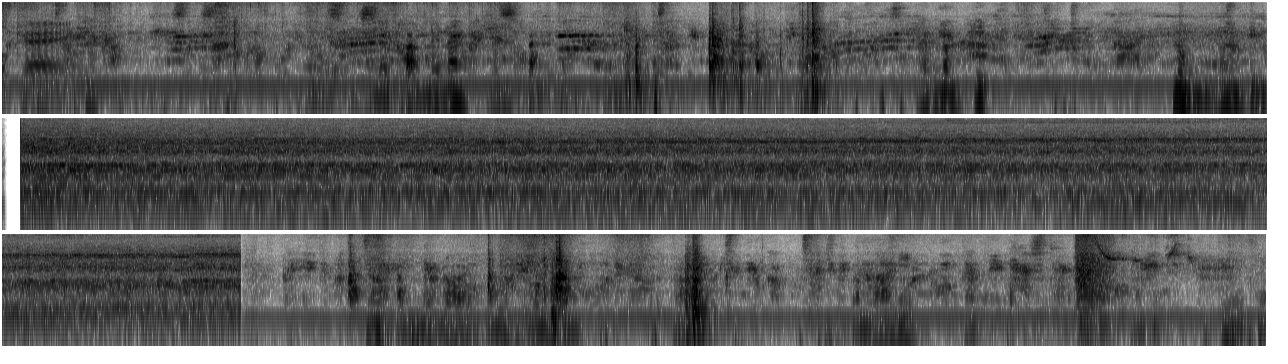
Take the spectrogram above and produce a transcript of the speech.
Okay. อย่าปั่นเลยนะเป็นปั่นทำน้ำพริกหนุ่มทำน้ำพริก น้ำปั่นเรียบร้อยปั่นรวมกันประมาณนี้ครับเทใส่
